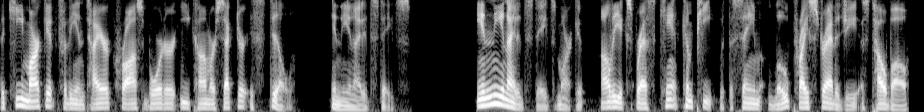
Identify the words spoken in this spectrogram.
The key market for the entire cross border e commerce sector is still in the United States. In the United States market, AliExpress can't compete with the same low price strategy as Taobao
